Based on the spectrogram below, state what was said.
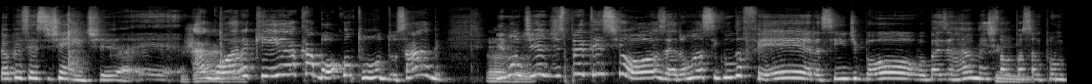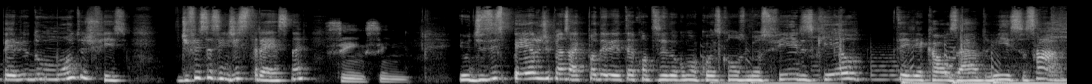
eu pensei assim, gente, é, Já agora era. que acabou com tudo, sabe? E num dia despretensioso, era uma segunda-feira, assim, de boa, mas eu realmente estava passando por um período muito difícil. Difícil, assim, de estresse, né? Sim, sim. E o desespero de pensar que poderia ter acontecido alguma coisa com os meus filhos, que eu teria causado isso, sabe?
